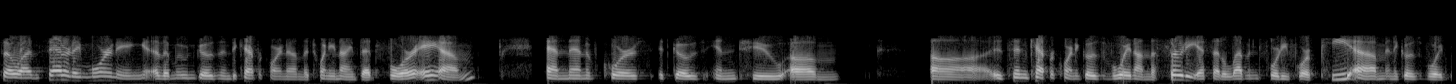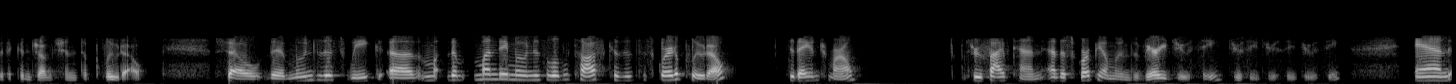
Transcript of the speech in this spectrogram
so on Saturday morning, uh, the moon goes into Capricorn on the 29th at 4 a.m., and then of course it goes into um, uh, it's in Capricorn. It goes void on the 30th at 11:44 p.m. and it goes void with a conjunction to Pluto. So the moons this week, uh, the Monday moon is a little tough because it's a square to Pluto today and tomorrow through 510, and the Scorpio moon's very juicy, juicy, juicy, juicy. And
